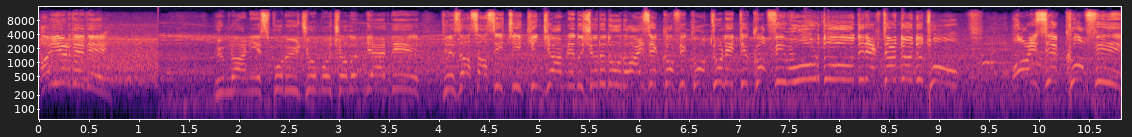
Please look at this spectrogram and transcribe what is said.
hayır dedi. Ümraniye Spor hücumu çalım geldi. Ceza sahası içi ikinci hamle dışarı doğru. Isaac Coffey kontrol etti. Coffey vurdu. Direkten döndü top. Isaac Coffey.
